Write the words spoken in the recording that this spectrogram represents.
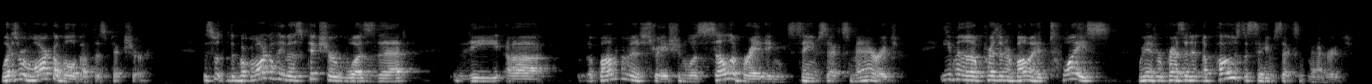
what is remarkable about this picture? This was the remarkable thing about this picture was that the uh, Obama administration was celebrating same-sex marriage, even though President Obama had twice ran for president opposed to same-sex marriage.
